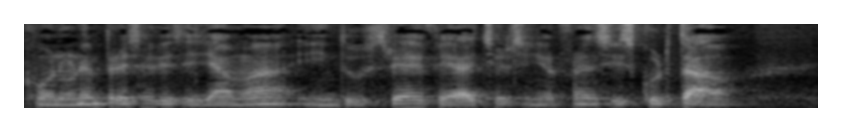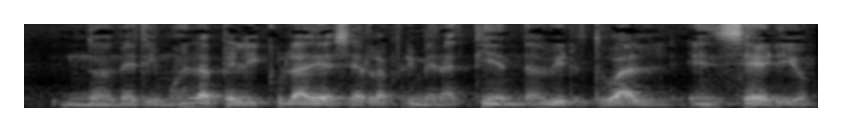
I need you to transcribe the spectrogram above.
con una empresa que se llama Industria FH, el señor Francisco Hurtado, nos metimos en la película de hacer la primera tienda virtual en serio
